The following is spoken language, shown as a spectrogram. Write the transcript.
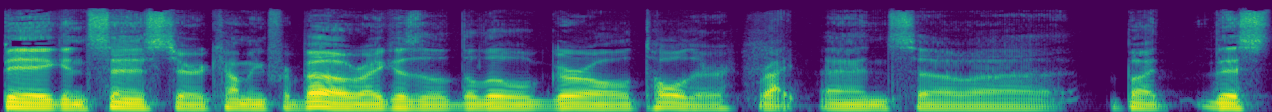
big and sinister coming for Bo, right? Because the, the little girl told her, Right. and so uh, but this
